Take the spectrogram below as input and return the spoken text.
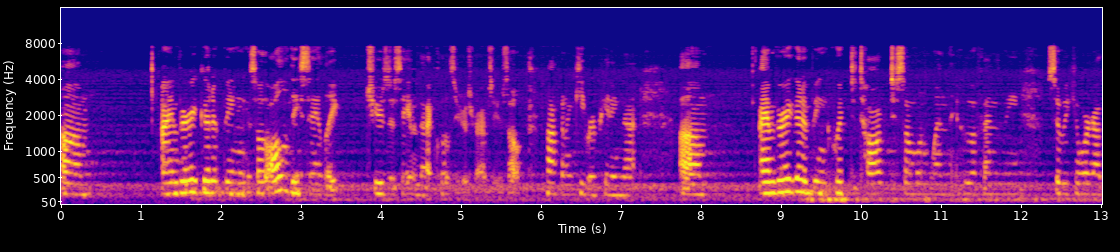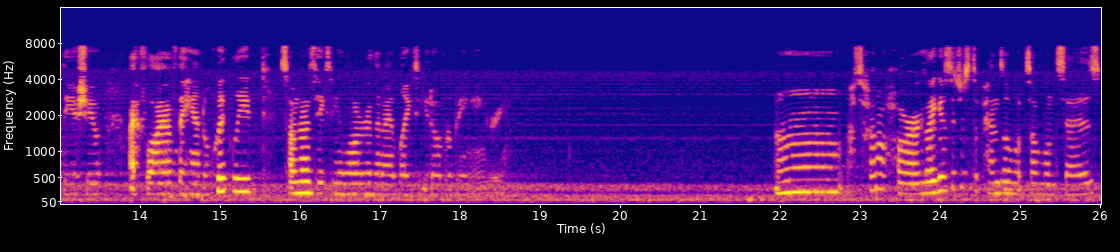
Um, I am very good at being, so all of these say like choose a statement that closely describes you. So I'm not going to keep repeating that. Um, I am very good at being quick to talk to someone when who offends me so we can work out the issue. I fly off the handle quickly. Sometimes it takes me longer than I'd like to get over being angry. It's kind of hard. I guess it just depends on what someone says.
